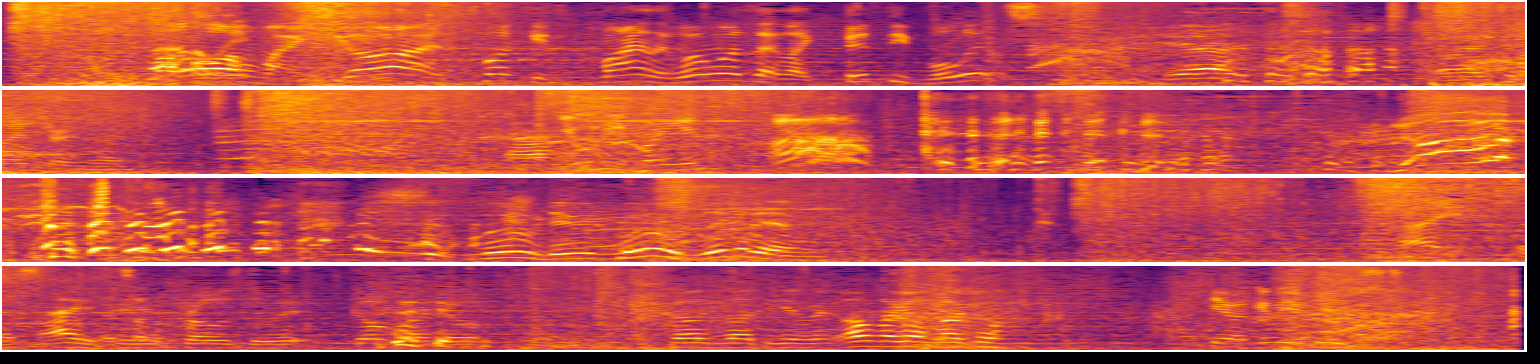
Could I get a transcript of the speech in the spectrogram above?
Oh my god, fucking finally. What was that, like 50 bullets? Yeah. Alright, it's my turn then. You and me playing? Ah! no! Move, dude, move. Look at him. Nice. That's nice, That's how the pros do it. Go, Marco. Bro's about to get rid. Oh my god, Marco. Here, I'll give you a boost.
